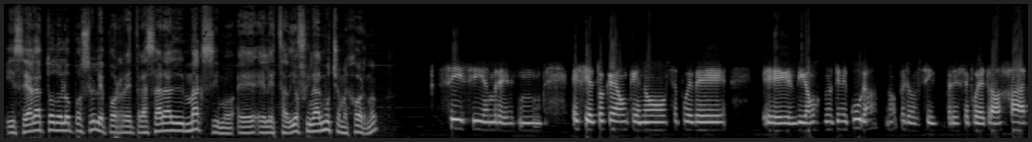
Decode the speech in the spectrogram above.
y se haga todo lo posible por retrasar al máximo el estadio final, mucho mejor, ¿no? Sí, sí, hombre. Mm, es cierto que aunque no se puede, eh, digamos que no tiene cura, ¿no? pero siempre se puede trabajar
